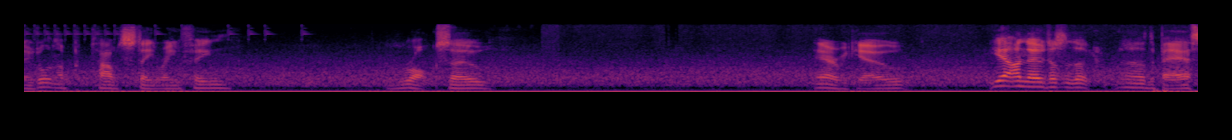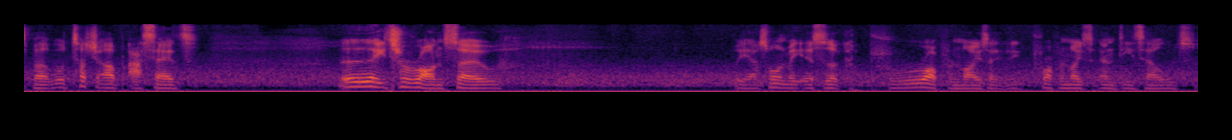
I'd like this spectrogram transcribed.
no, don't want to state rain thing rock, so there we go. Yeah, I know it doesn't look uh, the best, but we'll touch it up, I said, later on, so but yeah, I just want to make this look proper nice, like, proper nice and detailed.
